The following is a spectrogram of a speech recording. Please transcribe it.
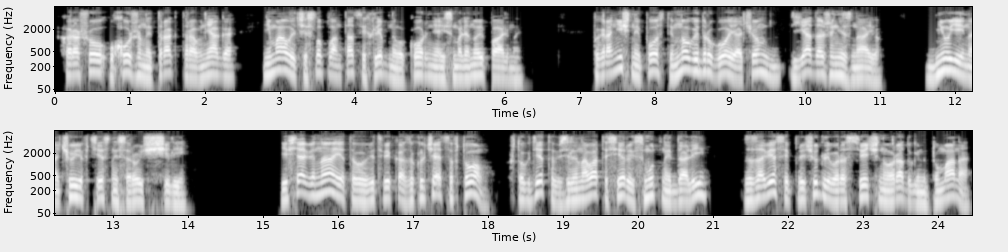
хорошо ухоженный тракт, равняга, немалое число плантаций хлебного корня и смоляной пальмы. Пограничный пост и многое другое, о чем я даже не знаю, днюя и ночуя в тесной сырой щели. И вся вина этого ветвяка заключается в том, что где-то в зеленовато-серой смутной дали, за завесой причудливо расцвеченного радугами тумана,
